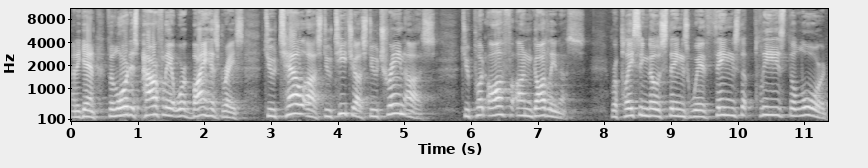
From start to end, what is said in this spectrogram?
And again, the Lord is powerfully at work by His grace to tell us, to teach us, to train us to put off ungodliness, replacing those things with things that please the Lord.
